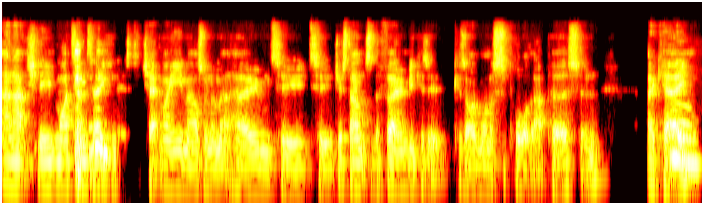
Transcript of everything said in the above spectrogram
and actually my temptation is to check my emails when I'm at home to to just answer the phone because it because I want to support that person. Okay. Mm.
